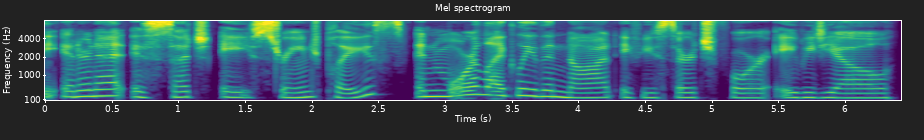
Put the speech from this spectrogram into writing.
the internet is such a strange place. And more likely than not, if you search for ABDL,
